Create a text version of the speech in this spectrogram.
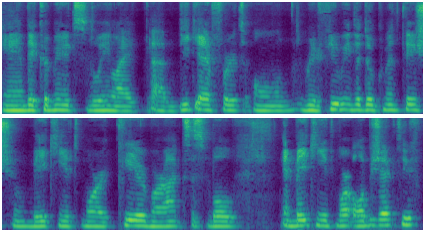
and the community is doing like a big effort on reviewing the documentation, making it more clear, more accessible, and making it more objective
